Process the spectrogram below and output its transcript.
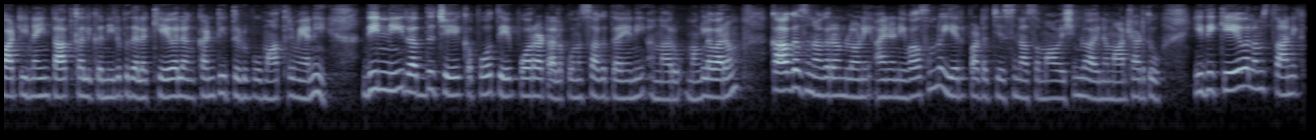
forty nine తాత్కాలిక నిలుపుదల కేవలం కంటి తుడుపు మాత్రమే అని దీన్ని రద్దు చేయకపోతే పోరాటాలు కొనసాగుతాయని అన్నారు. మంగళవారం కాగజ్ నగరంలోని ఆయన నివాసంలో ఏర్పాటు చేసిన సమావేశంలో ఆయన మాట్లాడుతూ ఇది కేవలం స్థానిక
